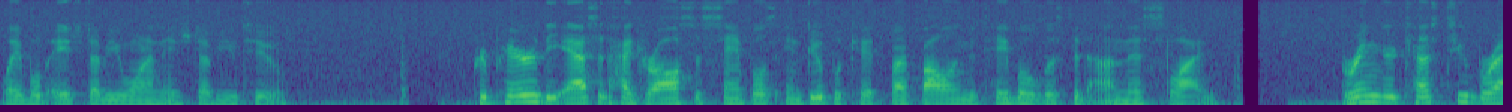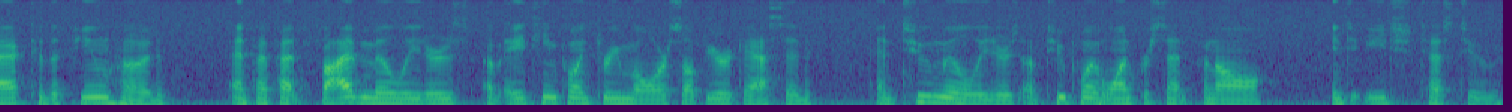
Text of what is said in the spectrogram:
labeled HW1 and HW2. Prepare the acid hydrolysis samples in duplicate by following the table listed on this slide. Bring your test tube rack to the fume hood and pipette 5 milliliters of 18.3 molar sulfuric acid and 2 milliliters of 2.1% phenol into each test tube.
